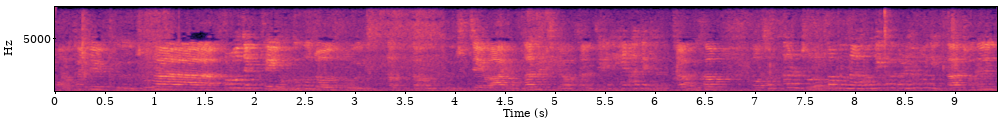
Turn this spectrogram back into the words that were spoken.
어, 사실 그 조사 프로젝트의 연구 보조로 있었던 그 주제와 연관을 지어서 이제 해야 되게 됐죠. 그래서 어, 석사를 졸업하고 나서 생각을 해보니까 저는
